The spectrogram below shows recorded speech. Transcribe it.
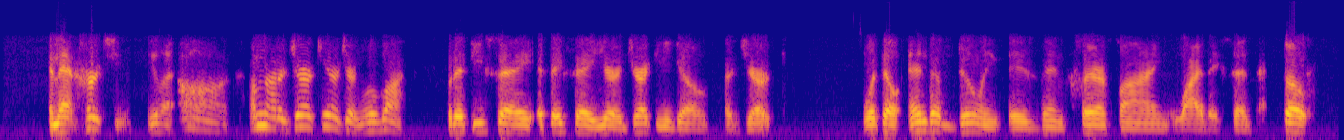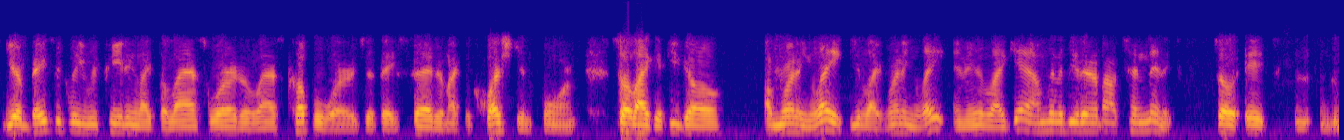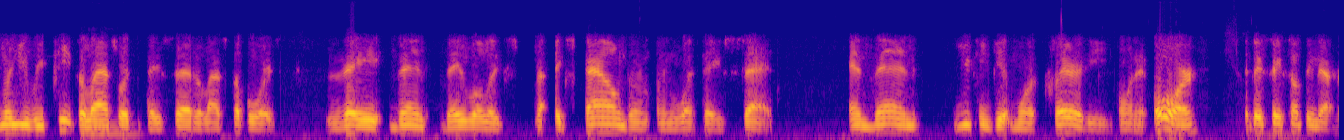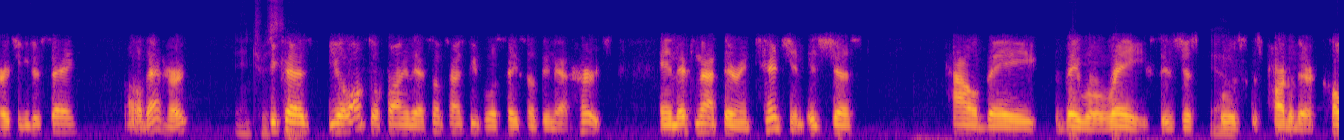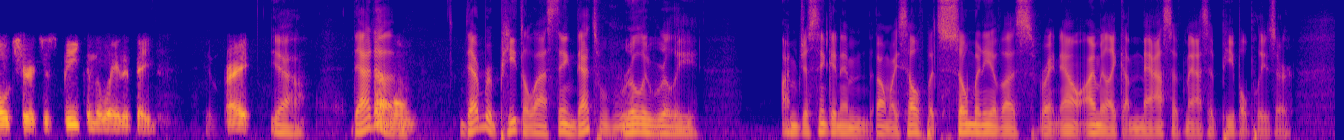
and that hurts you. You're like, oh, I'm not a jerk. You're a jerk. Blah blah. But if you say, if they say you're a jerk, and you go a jerk, what they'll end up doing is then clarifying why they said that. So you're basically repeating like the last word or the last couple words that they said in like a question form. So like if you go, I'm running late, you're like running late, and they're like, yeah, I'm going to be there in about ten minutes. So it's when you repeat the last word that they said or last couple words, they then they will exp- expound on, on what they've said, and then you can get more clarity on it. Or if they say something that hurts, you can just say, "Oh, that hurt." Interesting. Because you'll also find that sometimes people will say something that hurts, and it's not their intention. It's just how they they were raised. It's just yeah. it was, it was part of their culture to speak in the way that they do right? Yeah, that uh, um, that repeat the last thing. That's really really. I'm just thinking about myself, but so many of us right now. I'm like a massive, massive people pleaser.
